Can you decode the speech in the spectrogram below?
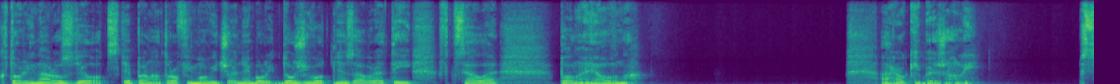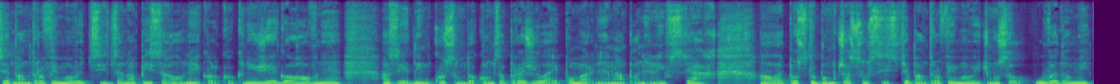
ktorí na rozdiel od Stepana Trofimoviča neboli doživotne zavretí v cele plnej hovna. A roky bežali. Stepan Trofimovič síce napísal niekoľko knížiek o hovne a s jedným kusom dokonca prežil aj pomerne naplnený vzťah, ale postupom času si Stepan Trofimovič musel uvedomiť,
